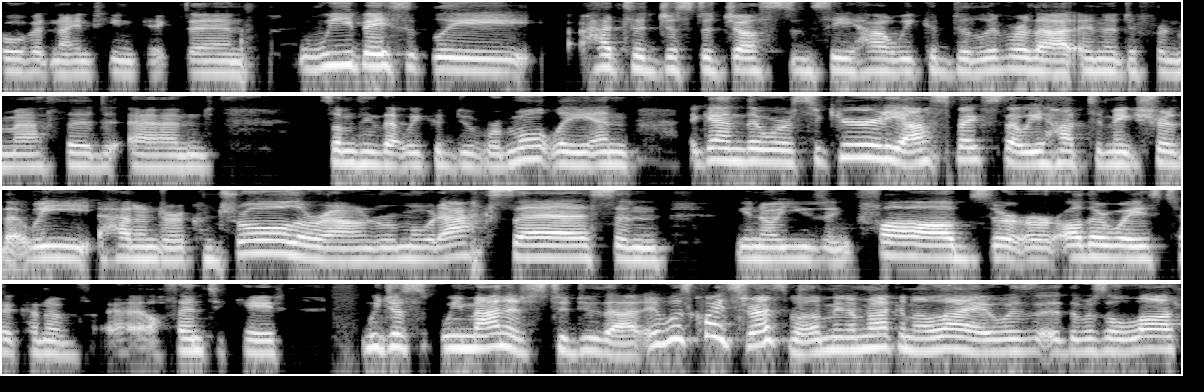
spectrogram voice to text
COVID 19 kicked in. We basically had to just adjust and see how we could deliver that in a different method and something that we could do remotely. And again, there were security aspects that we had to make sure that we had under control around remote access and you know using fobs or, or other ways to kind of uh, authenticate. We just we managed to do that. It was quite stressful. I mean i'm not going to lie. It was there was a lot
